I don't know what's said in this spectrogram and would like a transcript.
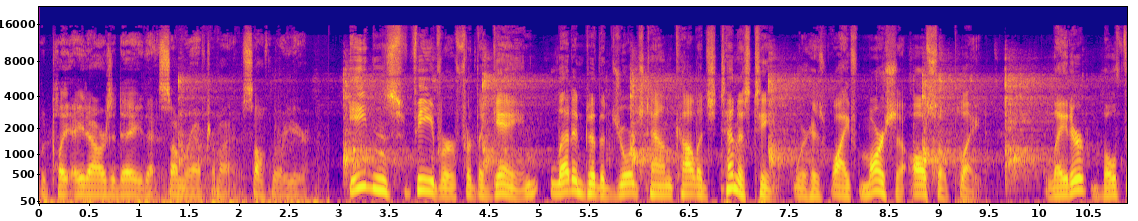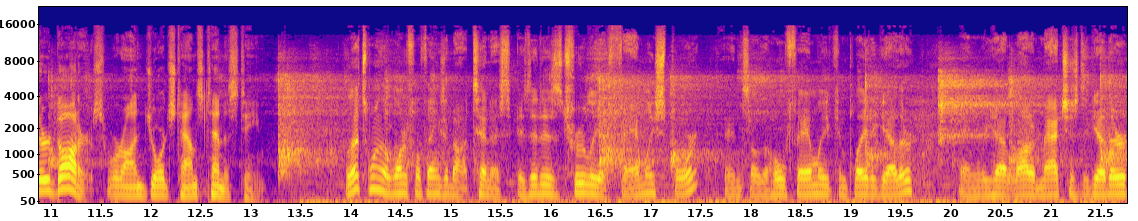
would play eight hours a day that summer after my sophomore year. Eden's fever for the game led him to the Georgetown College tennis team, where his wife Marsha also played. Later, both their daughters were on Georgetown's tennis team. Well, that's one of the wonderful things about tennis is it is truly a family sport, and so the whole family can play together. And we had a lot of matches together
